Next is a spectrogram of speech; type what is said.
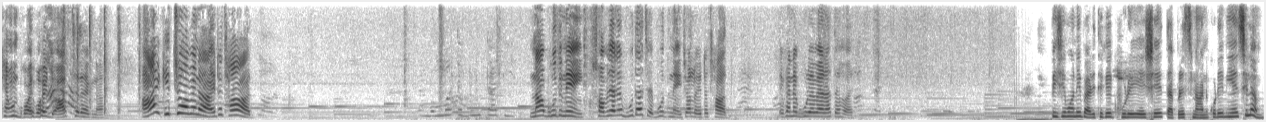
কেমন ভয় ভয় আসছে দেখ না। আয় কিচ্ছু হবে না, এটা ছাদ। না, ভূত নেই। সব জায়গায় ভূত আছে, ভূত নেই। চলো, এটা ছাদ। এখানে ঘুরে বেড়াতে হয়। পিসিমণি বাড়ি থেকে ঘুরে এসে তারপরে স্নান করে নিয়েছিলাম।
